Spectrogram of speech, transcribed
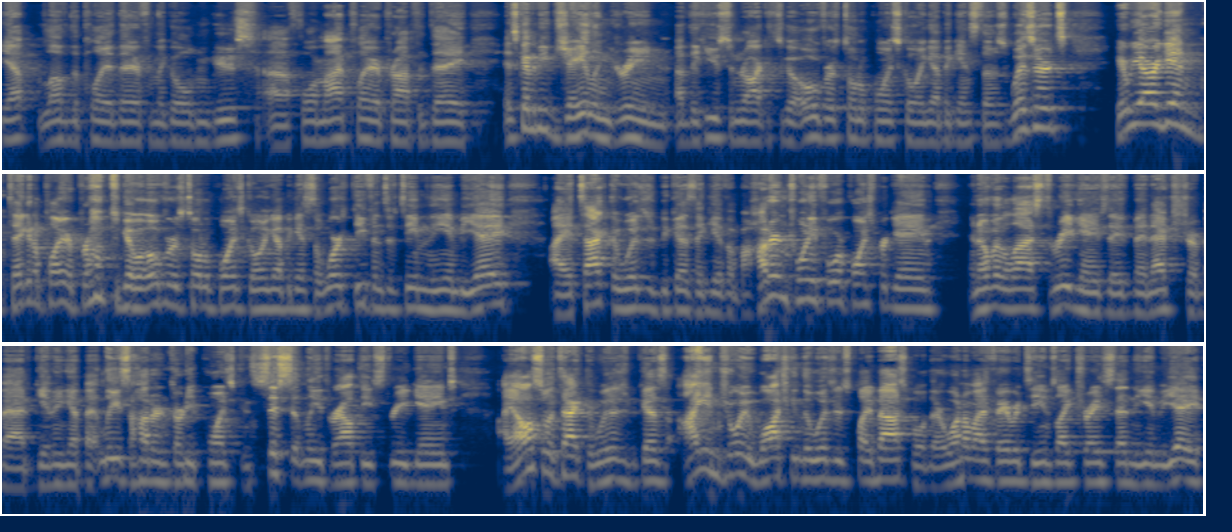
Yep, love the play there from the Golden Goose. Uh, for my player prop today, it's going to be Jalen Green of the Houston Rockets to go over his total points going up against those Wizards. Here we are again, taking a player prop to go over his total points going up against the worst defensive team in the NBA. I attack the Wizards because they give up 124 points per game, and over the last three games, they've been extra bad, giving up at least 130 points consistently throughout these three games. I also attack the Wizards because I enjoy watching the Wizards play basketball. They're one of my favorite teams, like Trey said, in the NBA.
